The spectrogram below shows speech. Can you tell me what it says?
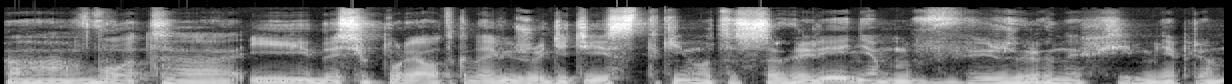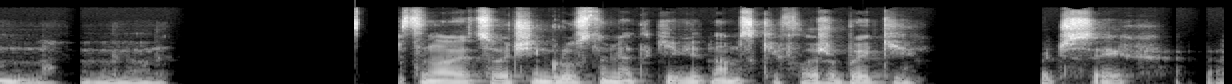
А, вот, э, и до сих пор я вот когда вижу детей с таким вот с ожирением, жирных, и мне прям становится очень грустно, у меня такие вьетнамские флешбеки, хочется их э,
